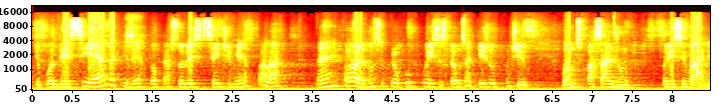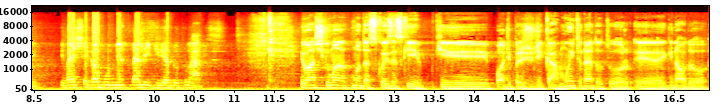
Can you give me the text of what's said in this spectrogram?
de poder, se ela quiser tocar sobre esse sentimento, falar, né? E falar, olha, não se preocupe com isso, estamos aqui junto contigo, vamos passar junto por esse vale e vai chegar o momento da alegria do outro lado. Eu acho que uma, uma das coisas que, que pode prejudicar muito, né, doutor eh, Ignaldo,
